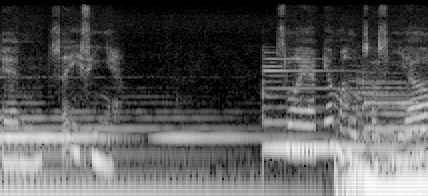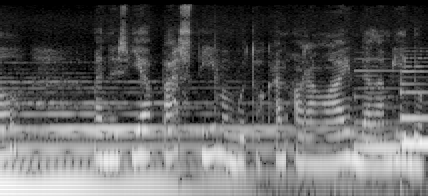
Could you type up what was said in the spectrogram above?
dan seisinya. Makhluk sosial, manusia pasti membutuhkan orang lain dalam hidup.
